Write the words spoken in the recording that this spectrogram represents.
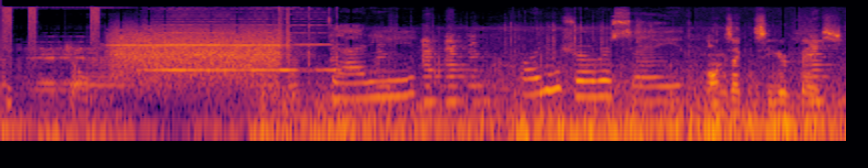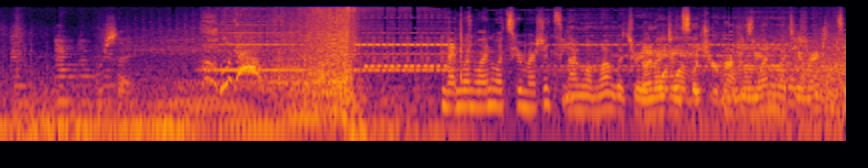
Daddy, are you sure we're safe? As long as I can see your face, we're safe. Look out! 911, what's your emergency? 911, what's your 911, emergency? what's your emergency? 911, what's your emergency?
